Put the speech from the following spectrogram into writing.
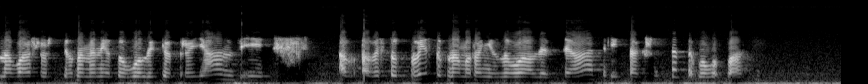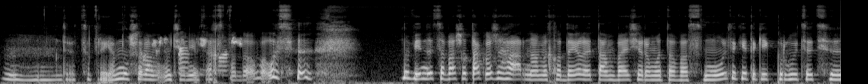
на вашу ж знамениту вулицю Троянд, і а, а виступ, виступ нам організували в театрі, так що все це було класно. Угу. Це приємно, що вам Так, у Чернівцях так, сподобалося. Ну, Вінниця ваша також гарна. Ми ходили там вечором, то у вас мультики такі крутять е,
